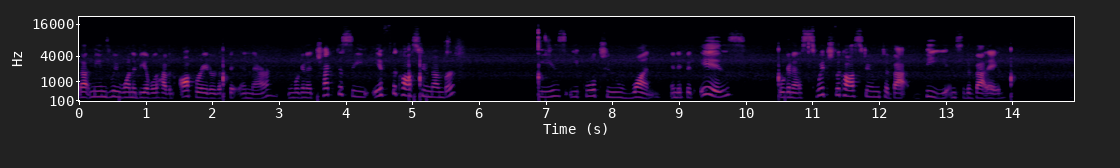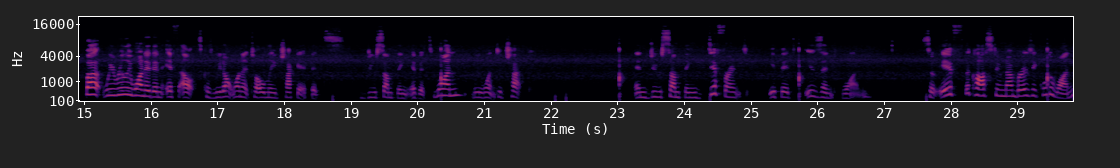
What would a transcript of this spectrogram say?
That means we want to be able to have an operator to fit in there. And we're going to check to see if the costume number is equal to 1. And if it is, we're going to switch the costume to bat B instead of bat A. But we really wanted an if else because we don't want it to only check if it's do something if it's 1. We want to check and do something different if it isn't 1. So if the costume number is equal to 1,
